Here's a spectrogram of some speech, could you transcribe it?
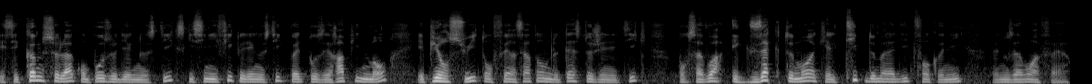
Et c'est comme cela qu'on pose le diagnostic, ce qui signifie que le diagnostic peut être posé rapidement. Et puis ensuite, on fait un certain nombre de tests génétiques pour savoir exactement à quel type de maladie de Fanconi euh, nous avons affaire.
